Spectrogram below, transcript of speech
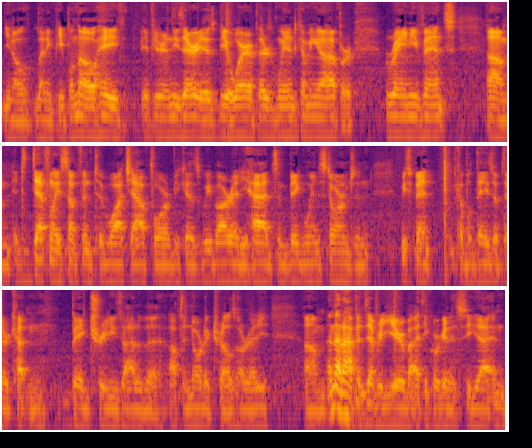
you know, letting people know, hey, if you're in these areas, be aware if there's wind coming up or rain events. Um, it's definitely something to watch out for because we've already had some big windstorms and we spent a couple days up there cutting big trees out of the off the Nordic trails already. Um, and that happens every year, but I think we're going to see that. And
